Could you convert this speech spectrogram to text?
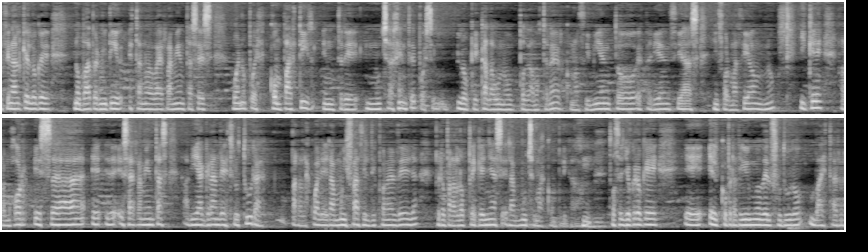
Al final, ¿qué es lo que nos va a permitir estas nuevas herramientas? Es, bueno, pues compartir entre mucha gente pues lo que cada uno podamos tener, conocimiento, experiencias, información, ¿no? Y que a lo mejor esa, e, e, esas herramientas había grandes estructuras para las cuales era muy fácil disponer de ellas, pero para los pequeñas era mucho más complicado. Entonces yo creo que eh, el cooperativismo del futuro va a estar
